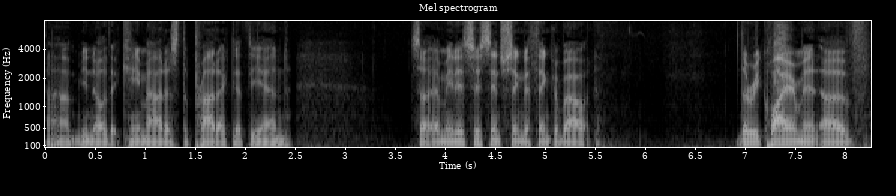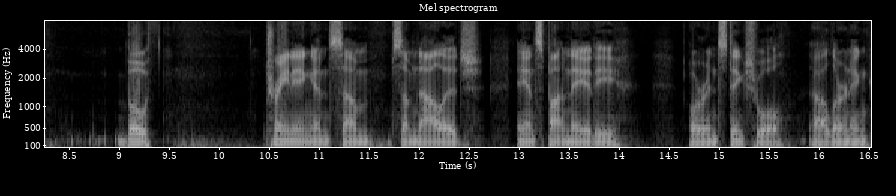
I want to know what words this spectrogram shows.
um, you know, that came out as the product at the end. So, I mean, it's just interesting to think about the requirement of both training and some some knowledge and spontaneity or instinctual uh, learning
